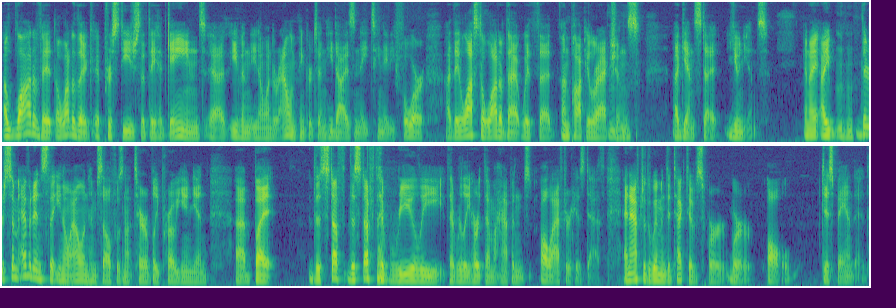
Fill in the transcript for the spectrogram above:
A lot of it, a lot of the uh, prestige that they had gained, uh, even you know under Alan Pinkerton, he dies in 1884. Uh, they lost a lot of that with uh, unpopular actions against uh, unions. And I, I there's some evidence that you know Allen himself was not terribly pro-union, uh, but the stuff the stuff that really that really hurt them happened all after his death and after the women detectives were were all disbanded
